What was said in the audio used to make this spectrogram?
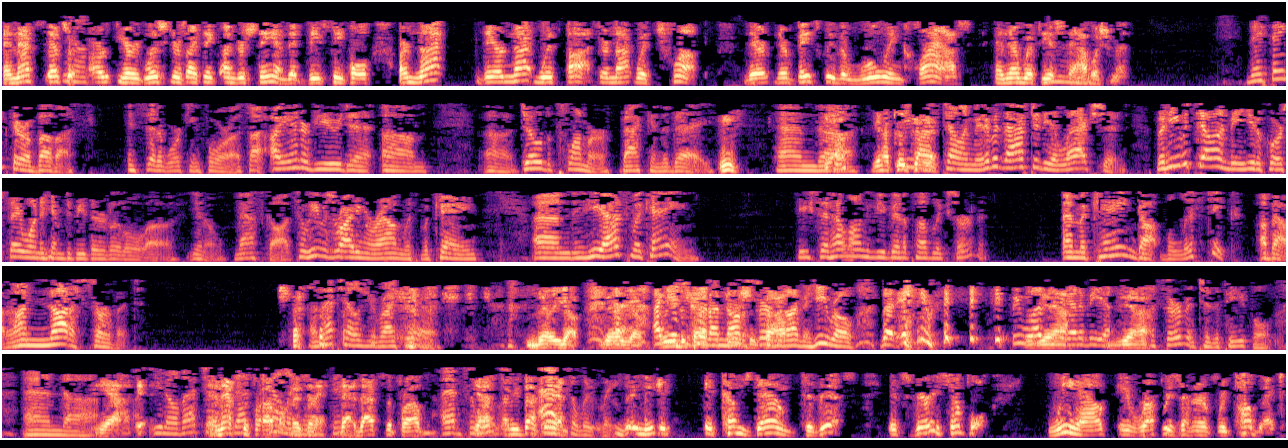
And that's that's Yeah. what our, your listeners, I think, understand that these people are not they're not with us. They're not with Trump. They're they're basically the ruling class, and they're with the Mm. establishment. They think they're above us instead of working for us. I, I interviewed uh, um, uh, Joe the plumber back in the day, Mm. and uh, Yeah, yeah, good he guy. was telling me it was after the election. But he was telling me, you know, of course, they wanted him to be their little, uh, you know, mascot. So he was riding around with McCain, and he asked McCain. He said, "How long have you been a public servant?" And McCain got ballistic about it. I'm not a servant, and that tells you right there. There you go. There you go. I Read guess you could. I'm not a servant. I'm a hero. But anyway, he wasn't Yeah. going to be a, Yeah. a servant to the people, and uh, Yeah. you know that's just and that's, that's the problem, isn't right it? That, that's the problem. Absolutely. Yeah, I mean, Beth Absolutely. I mean, it, it comes down to this. It's very simple. We have a representative republic,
